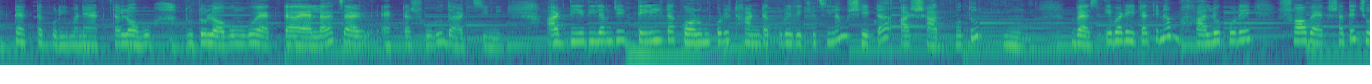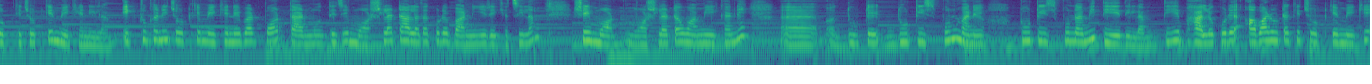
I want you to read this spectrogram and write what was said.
একটা একটা করি মানে একটা লব, দুটো লবঙ্গ, একটা এলাচ আর একটা সরু দারচিনি। আর দিয়ে দিলাম যে তেলটা গরম করে ঠান্ডা করে রেখেছিলাম সেটা আর স্বাদ মতো নুন। ব্যাস, এবারে এটাকে না ভালো করে সব একসাথে চটকে চটকে মেখে নিলাম। একটুখানি চটকে মেখে নেবার পর তার মধ্যে যে মশলাটা আলাদা করে বানিয়ে রেখেছিলাম, সেই মশলাটাও আমি এখানে দুটে, দু টিস্পুন মানে টু টিস্পুন আমি দিয়ে দিলাম। দিয়ে ভালো করে আবার ওটাকে চটকে মেখে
